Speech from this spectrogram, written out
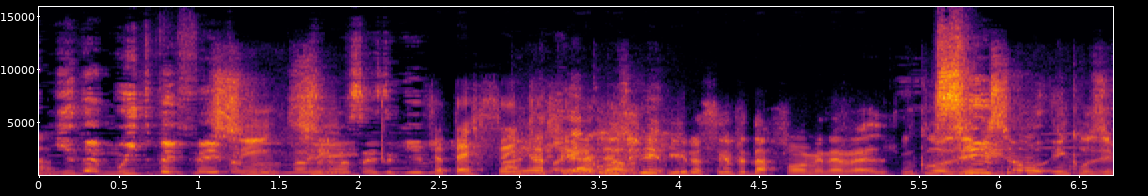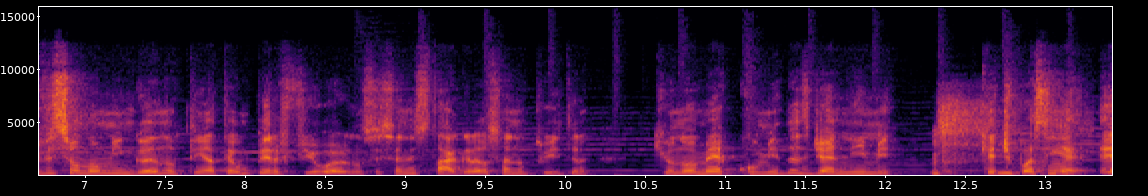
Ah. comida é muito bem feita Sim, nas sim. animações do Ghibli. Você até sente Ah, o que cheiro legal. dela. Shihiro sempre dá fome, né, velho? Inclusive Sim. se, eu, inclusive, se eu não me engano, tem até um perfil, eu não sei se é no Instagram ou se é no Twitter, que o nome é Comidas de Anime. Que é tipo assim, é, é,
